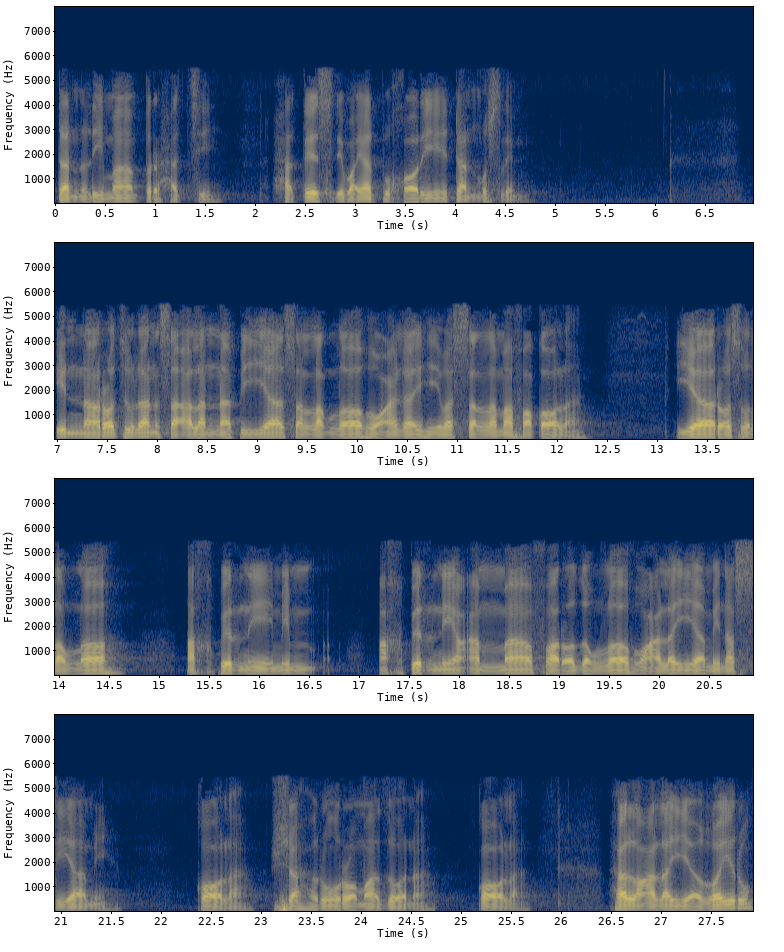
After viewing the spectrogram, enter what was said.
Dan lima, berhaji. Hadis riwayat Bukhari dan Muslim. Inna rajulan sa'alan nabiyya sallallahu alaihi wasallam faqala. Ya Rasulullah, akhbirni mim akhbirni amma faradallahu alayya minas siyami. Qala syahru ramadhana. Qala hal alayya ghairu?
